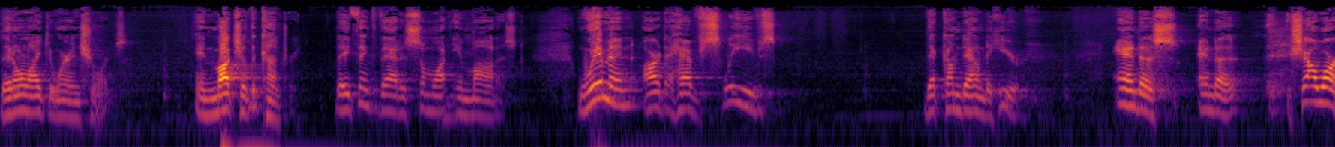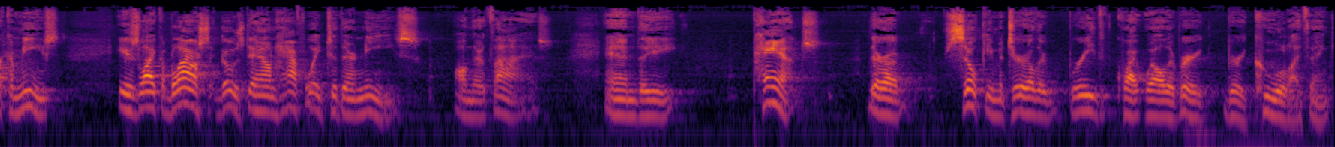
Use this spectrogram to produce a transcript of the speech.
They don't like you wearing shorts in much of the country. They think that is somewhat immodest. Women are to have sleeves that come down to here. And a, and a shalwar kameez is like a blouse that goes down halfway to their knees on their thighs. And the pants, they're a silky material. They breathe quite well. They're very, very cool, I think.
